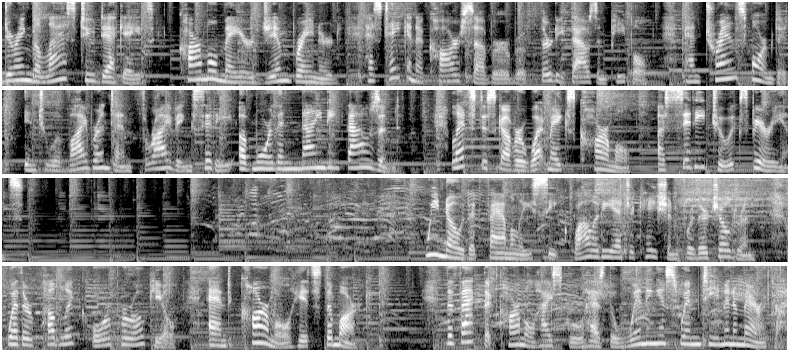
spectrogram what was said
During the last two decades, Carmel Mayor Jim Brainard has taken a car suburb of 30,000 people and transformed it into a vibrant and thriving city of more than 90,000. Let's discover what makes Carmel a city to experience. We know that families seek quality education for their children, whether public or parochial, and Carmel hits the mark. The fact that Carmel High School has the winningest swim team in America,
